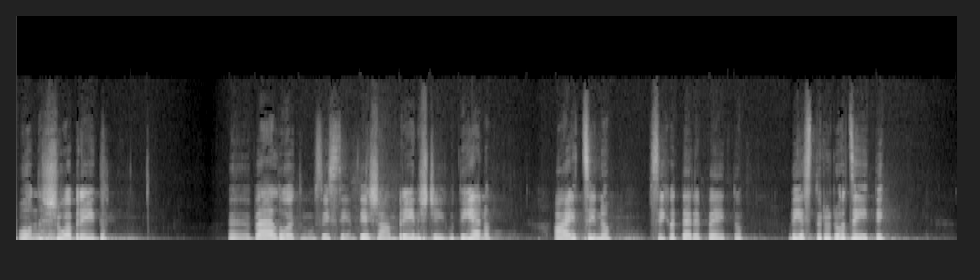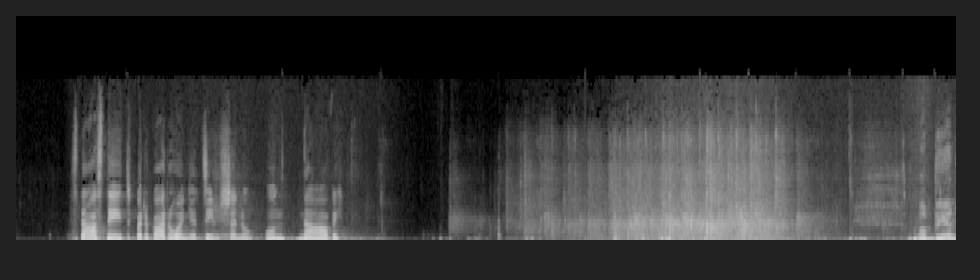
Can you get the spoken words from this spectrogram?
Un šobrīd, eh, vēlot mums visiem tiešām brīnišķīgu dienu, aicinu psihoterapeitu Viesturu Rudzīti stāstīt par varoņa dzimšanu un nāvi. Labdien!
